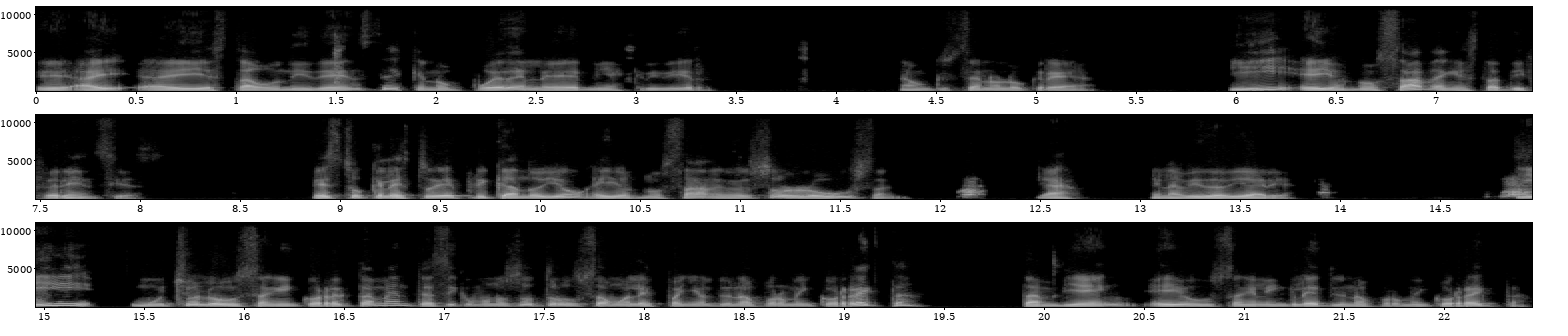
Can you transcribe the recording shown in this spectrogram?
eh, hay, hay estadounidenses que no pueden leer ni escribir, aunque usted no lo crea. Y ellos no saben estas diferencias. Esto que le estoy explicando yo, ellos no saben, solo lo usan, ya, en la vida diaria. Y muchos lo usan incorrectamente, así como nosotros usamos el español de una forma incorrecta, también ellos usan el inglés de una forma incorrecta,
